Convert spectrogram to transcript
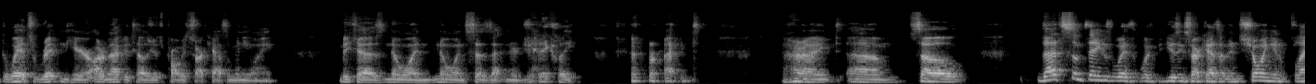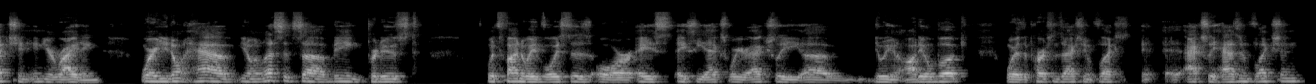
the way it's written here, automatically tells you it's probably sarcasm anyway, because no one no one says that energetically, right? All right. Um, so that's some things with with using sarcasm and showing inflection in your writing where you don't have, you know, unless it's uh, being produced with Findaway Voices or ACX, where you're actually uh, doing an audiobook where the person's actually inflection actually has inflection,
